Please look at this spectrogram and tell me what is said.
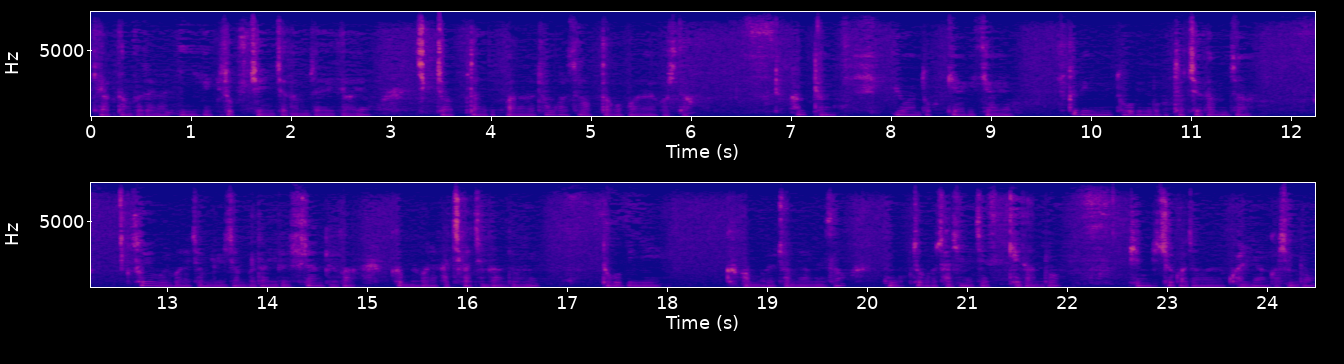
계약 당사자는 이익의 귀속 주체인 제3자에 대하여 직접 부당이득 반환을 청구할 수는 없다고 봐야 할 것이다. 한편 유한 도급 계약에 기하여 수급인이 도급인으로부터 제3자 소유 물건의 점유를 이전받아 이를 수리한 결과 그 물건의 가치가 증가한 경우에 도급인이 그 건물을 점유하면서 궁극적으로 자신의 재- 계산으로 비용 지출 과정을 관리한 것이므로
